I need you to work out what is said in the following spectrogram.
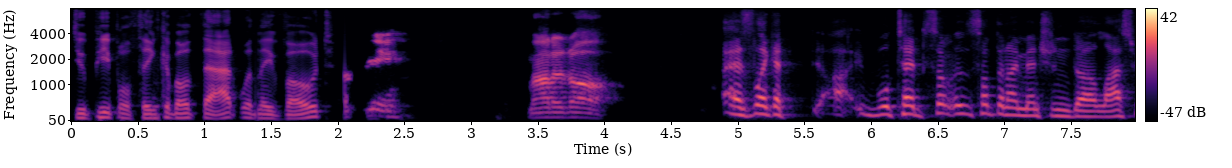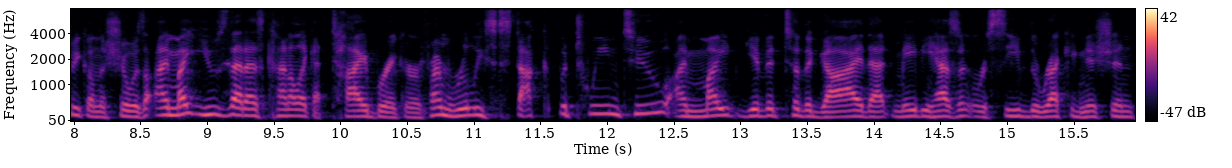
do people think about that when they vote? Not at all as like a uh, well ted some, something i mentioned uh, last week on the show is i might use that as kind of like a tiebreaker if i'm really stuck between two i might give it to the guy that maybe hasn't received the recognition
